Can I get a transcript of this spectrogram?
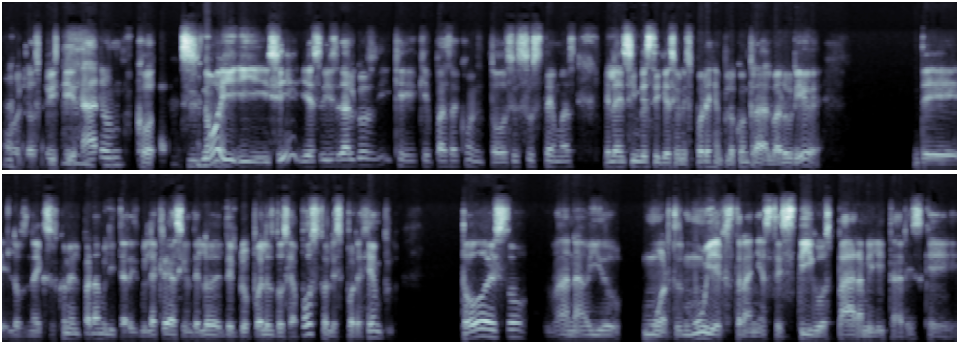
o los suicidaron. cosas. No, y, y sí, y eso es algo que, que pasa con todos estos temas de las investigaciones, por ejemplo, contra Álvaro Uribe, de los nexos con el paramilitarismo y la creación de lo, del, del grupo de los doce apóstoles, por ejemplo. Todo esto han habido muertes muy extrañas, testigos paramilitares que,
